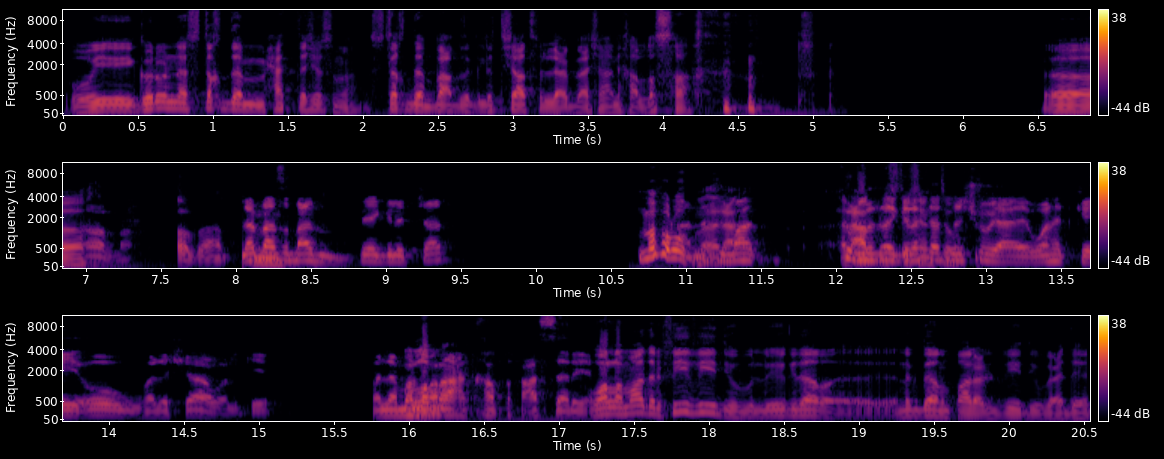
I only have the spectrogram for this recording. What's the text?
ويقولون إنه استخدم حتى شو اسمه استخدم بعض الجلتشات في اللعبة عشان يخلصها. والله طبعا. لا بس بعد فيها جلتشات؟ المفروض من ألعاب ألعاب جلتشات شو يعني 1 hit KO وهالأشياء ولا كيف؟ ولا ما راح تخطف على السريع. والله ما أدري في فيديو اللي يقدر نقدر نطالع الفيديو بعدين.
